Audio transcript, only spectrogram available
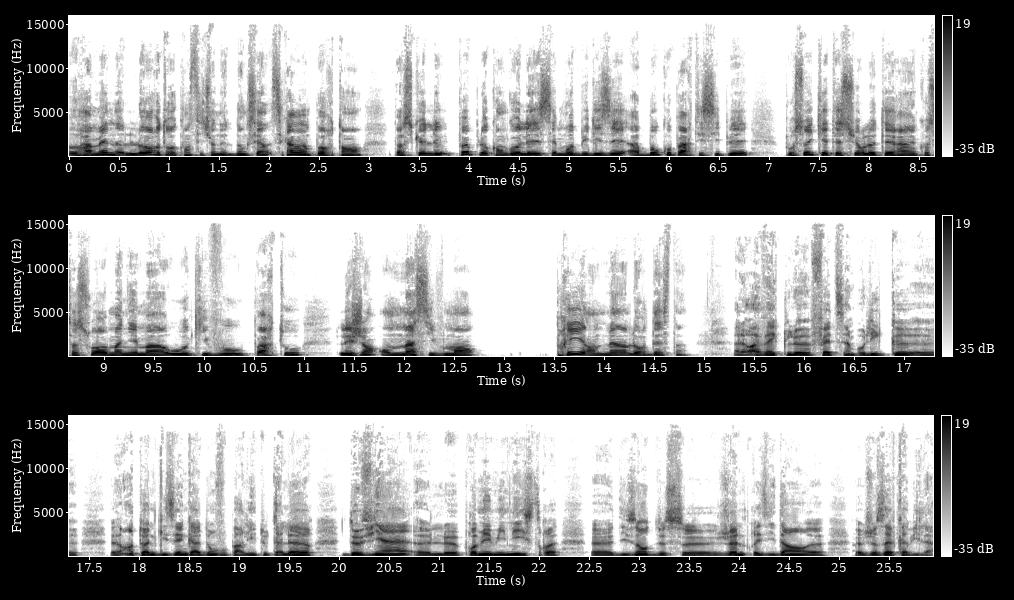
ramènent l'ordre constitutionnel. Donc c'est quand même important parce que le peuple congolais s'est mobilisé, a beaucoup participé. Pour ceux qui étaient sur le terrain, que ce soit au Maniema ou au Kivu, partout, les gens ont massivement pris en main leur destin. Alors avec le fait symbolique que euh, euh, Antoine Gizenga, dont vous parliez tout à l'heure, devient euh, le premier ministre, disons, de ce jeune président Joseph Kabila.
